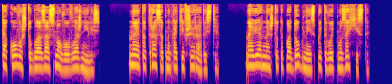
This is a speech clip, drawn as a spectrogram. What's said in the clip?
Такого, что глаза снова увлажнились на этот раз от накатившей радости. Наверное, что-то подобное испытывают мазохисты.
